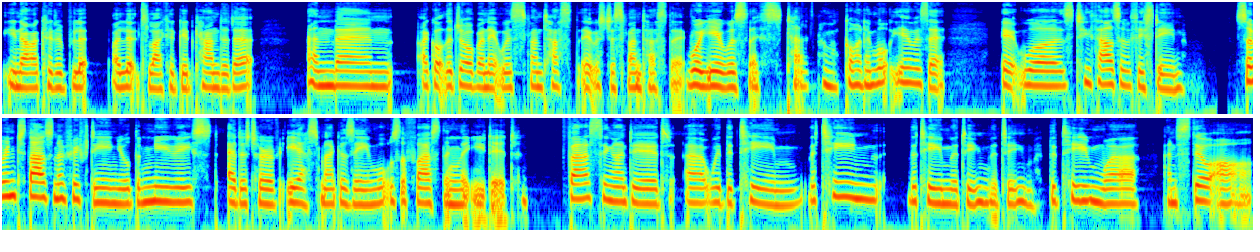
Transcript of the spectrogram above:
you know, I could have looked, I looked like a good candidate. And then I got the job and it was fantastic. It was just fantastic. What year was this? Tell. Oh, God. And what year was it? It was 2015. So in 2015, you're the newest editor of ES Magazine. What was the first thing that you did? First thing I did uh, with the team, the team, the team, the team, the team, the team were and still are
